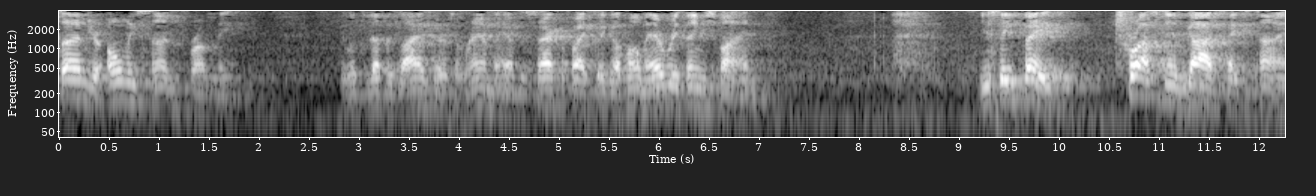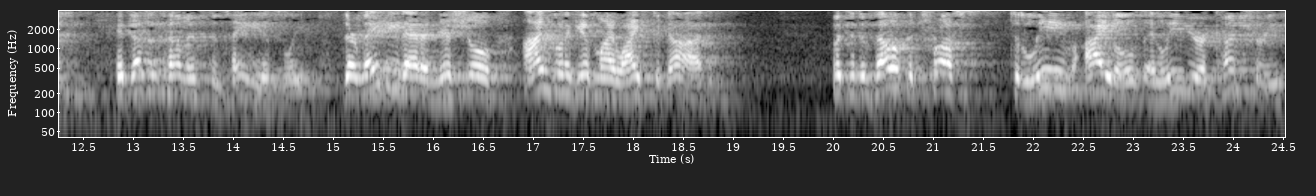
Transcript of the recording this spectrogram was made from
son, your only son, from me. He lifted up his eyes. There's a ram. They have the sacrifice. They go home. Everything's fine. You see, faith, trust in God takes time. It doesn't come instantaneously. There may be that initial, I'm going to give my life to God, but to develop the trust to leave idols and leave your country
